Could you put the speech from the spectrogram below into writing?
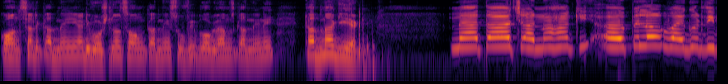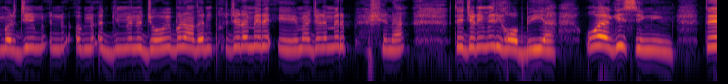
ਕਨਸਰਟ ਕਰਨੇ ਜਾਂ ਡਿਵੋਸ਼ਨਲ Song ਕਰਨੇ, ਸੂਫੀ ਪ੍ਰੋਗਰਾਮਸ ਕਰਨੇ ਨੇ। ਕਰਨਾ ਕੀ ਹੈ ਅੱਗੇ? ਮੈਂ ਤਾਂ ਚਾਹਨਾ ਹਾਂ ਕਿ ਪਹਿਲਾਂ ਵਾਹਿਗੁਰੂ ਦੀ ਮਰਜ਼ੀ ਮੈਨੂੰ ਮੈਨੂੰ ਜੋ ਵੀ ਬਣਾ ਦੇਣ ਪਰ ਜਿਹੜਾ ਮੇਰੇ ਏਮ ਹੈ ਜਿਹੜਾ ਮੇਰੇ ਪੈਸ਼ਨ ਹੈ ਤੇ ਜਿਹੜੀ ਮੇਰੀ ਹੌਬੀ ਹੈ ਉਹ ਹੈਗੀ ਸਿੰਗਿੰਗ ਤੇ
